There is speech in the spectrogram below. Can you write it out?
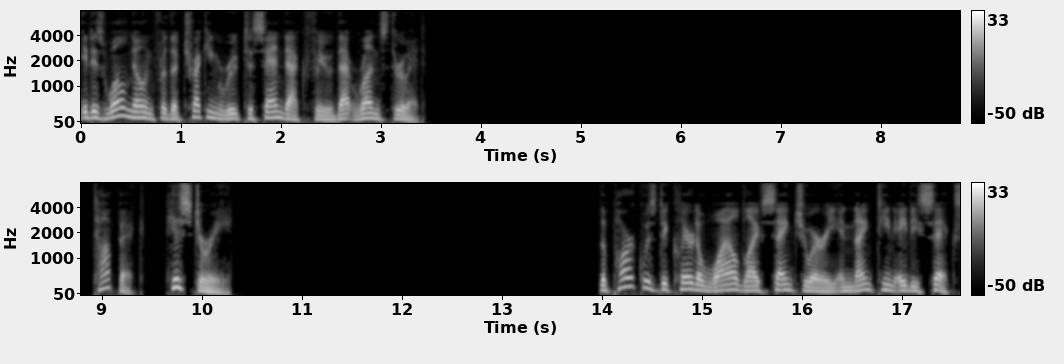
It is well known for the trekking route to Sandakphu that runs through it. History The park was declared a wildlife sanctuary in 1986,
